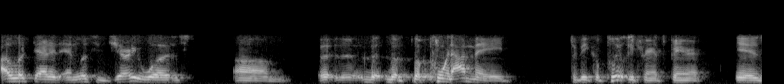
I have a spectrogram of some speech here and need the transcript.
I, I looked at it and listen. Jerry was um, the, the, the point I made, to be completely transparent, is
